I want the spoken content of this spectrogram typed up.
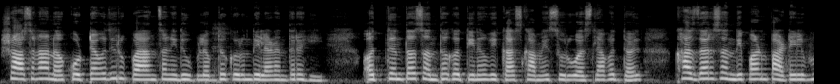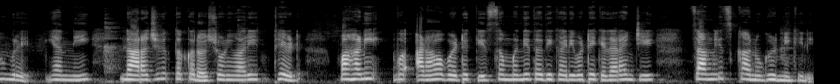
शासनानं कोट्यवधी रुपयांचा निधी उपलब्ध करून दिल्यानंतरही अत्यंत संथ गतीनं विकास कामे सुरू असल्याबद्दल खासदार संदीपान पाटील भुमरे यांनी नाराजी व्यक्त करत शनिवारी थेट पाहणी व आढावा बैठकीत संबंधित अधिकारी व ठेकेदारांची चांगलीच कानुघडणी केली.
